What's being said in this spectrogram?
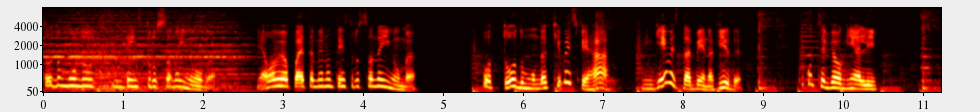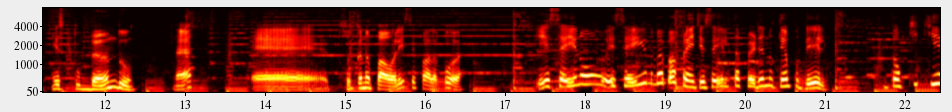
todo mundo não tem instrução nenhuma. Minha mãe e meu pai também não tem instrução nenhuma. Pô, todo mundo aqui vai se ferrar. Ninguém vai se dar bem na vida. Então, quando você vê alguém ali estudando, né? É, socando pau ali, você fala, pô, esse aí não, esse aí não vai para frente, esse aí ele tá perdendo o tempo dele. Então, o que que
